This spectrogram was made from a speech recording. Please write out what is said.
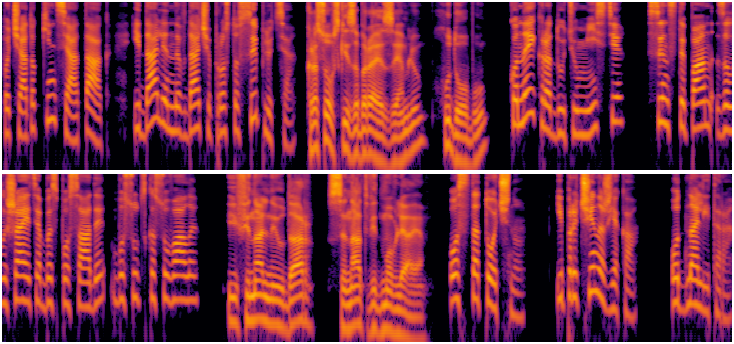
Початок кінця, так. І далі невдачі просто сиплються. Красовський забирає землю, худобу. Коней крадуть у місті, син Степан залишається без посади, бо суд скасували. І фінальний удар Сенат відмовляє. Остаточно. І причина ж яка? Одна літера.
